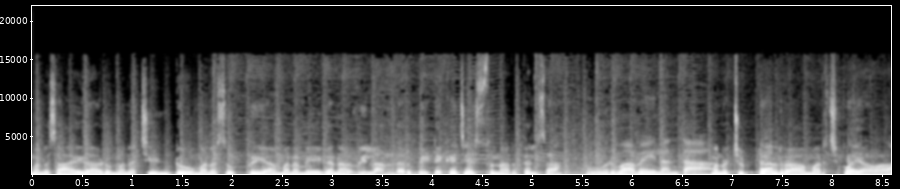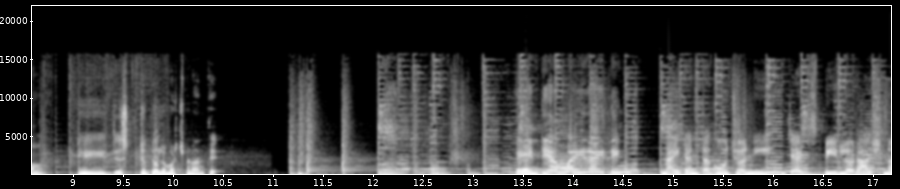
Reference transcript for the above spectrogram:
మన సాయిగాడు మన చింటూ మన సుప్రియ మన మేఘన వీళ్ళందరూ బీటెకే చేస్తున్నారు తెలుసా? ఓరు బాబే వీళ్ళంతా మన చుట్టాలరా మర్చిపోయావా? ఈ జస్ట్ పిల్ల మర్చిపోయిన అంతే. ఏంటి అమ్మాయి రైటింగ్ నైట్ అంతా కూర్చొని జెట్ స్పీడ్లో రాసిన.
